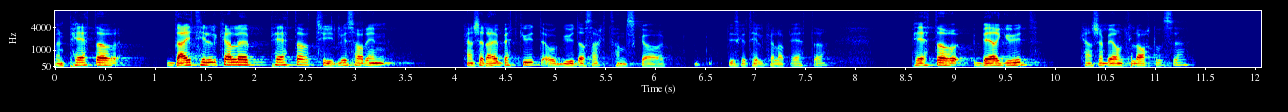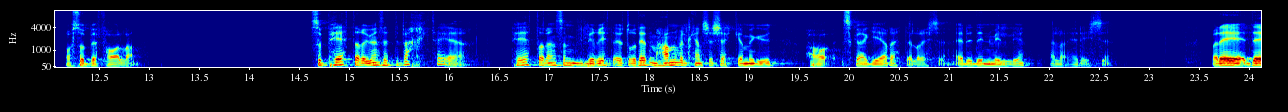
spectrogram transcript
Men Peter, de tilkaller Peter. Tydeligvis har de en, kanskje de har bedt Gud, og Gud har sagt han skal, de skal tilkalle Peter. Peter ber Gud, kanskje han ber om tillatelse, og så befaler han. Så Peter er uansett verktøy her. Peter den som blir gitt autoritet, men han vil kanskje sjekke med Gud skal jeg gjøre dette eller ikke. Er det din vilje, eller er det ikke? Og Det, det,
